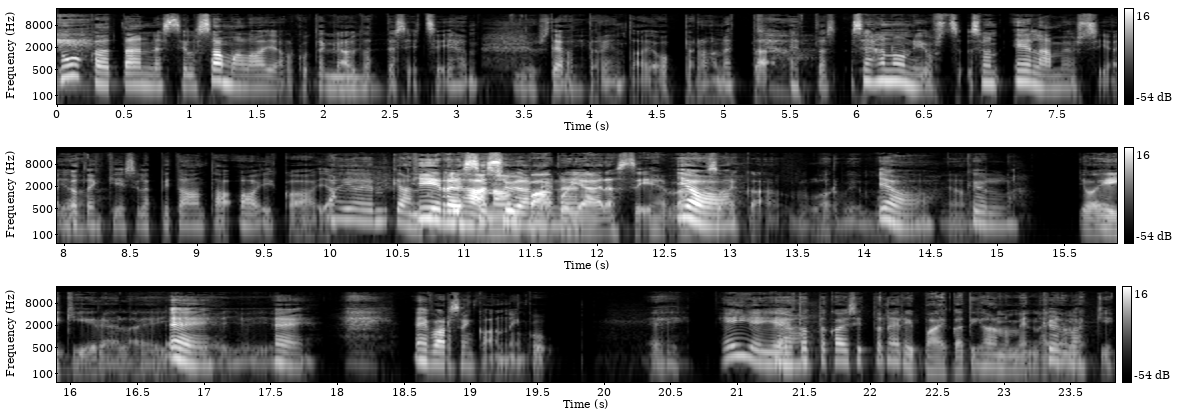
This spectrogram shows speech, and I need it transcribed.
tulkaa tänne sillä samalla ajalla, kun te Mm. käytätte sit siihen Just niin. teatteriin tai operaan, että, että sehän on just, se on elämys ja Joo. jotenkin sille pitää antaa aikaa. Ja, Ja, joo, ja mikä on kiireessä niin ihanampaa kuin syöminen. jäädä siihen vähäksi Joo. aikaa lorvimaan. joo, joo. kyllä. Joo, ei kiireellä, ei. Ei, ei, ei, ei, ei. Ei, ei varsinkaan niin kuin, ei. Ei, ei, ei. Joo. Totta kai sitten on eri paikat. Ihana mennä Kyllä. jonnekin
